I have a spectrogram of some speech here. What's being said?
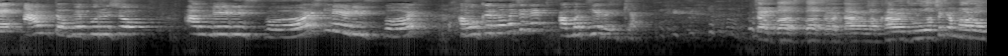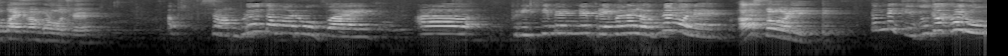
તે આમ તમે પુરુષો આમ લેડીઝ ફર્સ્ટ લેડીઝ ફર્સ્ટ આવું કરવામાં છે ને આમાંથી રહી ગયા. બસ બસ હવે તારો લખાણો જોડવો છે કે મારો ઉપાય સાંભળવો છે? સાંભળો તમારો ઉપાય. આ પ્રીતિબેન ને પ્રેમના લગ્નનો ને હાસ તો વળી તમને કીધું તો ખરું.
